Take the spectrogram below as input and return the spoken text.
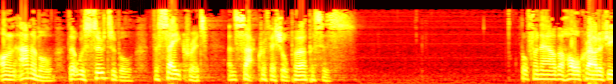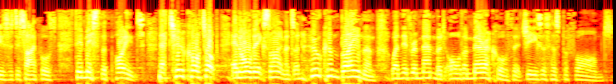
on an animal that was suitable for sacred and sacrificial purposes. But for now, the whole crowd of Jesus' disciples, they miss the point. They're too caught up in all the excitement, and who can blame them when they've remembered all the miracles that Jesus has performed?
